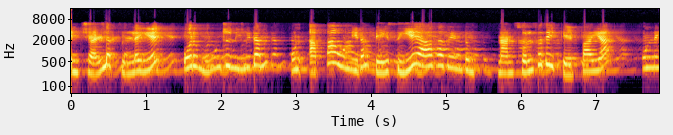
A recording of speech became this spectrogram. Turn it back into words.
என் செல்ல பிள்ளையே ஒரு மூன்று நிமிடம் உன் அப்பா உன்னிடம் பேசியே ஆக வேண்டும். நான் சொல்வதை கேட்பாயா? உன்னை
